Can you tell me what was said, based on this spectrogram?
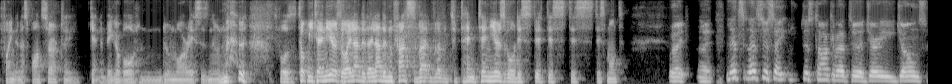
finding a sponsor, to getting a bigger boat and doing more races and doing I suppose it took me ten years though. I landed I landed in France about 10, 10 years ago this this this this month. Right, right. Let's let's just say just talk about uh, Jerry Jones,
